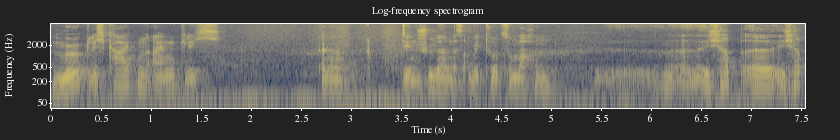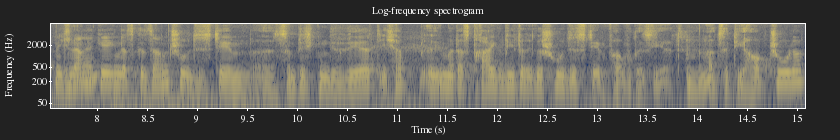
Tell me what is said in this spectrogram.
Möglichkeiten eigentlich äh, den Schülern das Abitur zu machen äh, ich habe äh, ich hab mich lange gegen das Gesamtschulsystem äh, so ein bisschen gewehrt. Ich habe immer das dreigliedrige Schulsystem favorisiert. Mhm. Also die Hauptschule,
